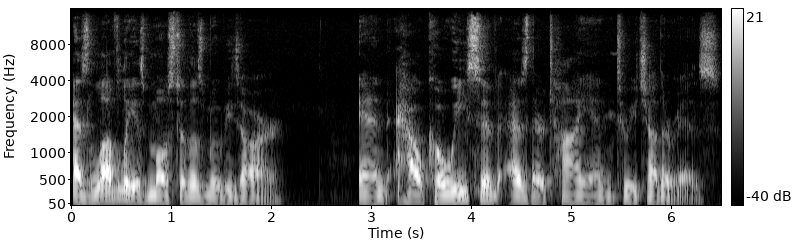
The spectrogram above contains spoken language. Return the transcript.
as lovely as most of those movies are, and how cohesive as their tie in to each other is,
